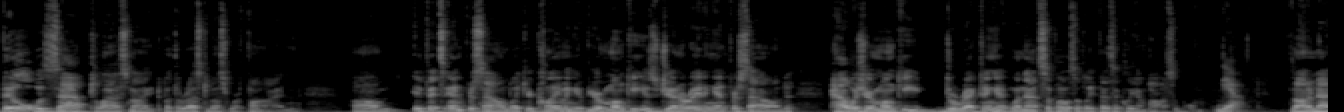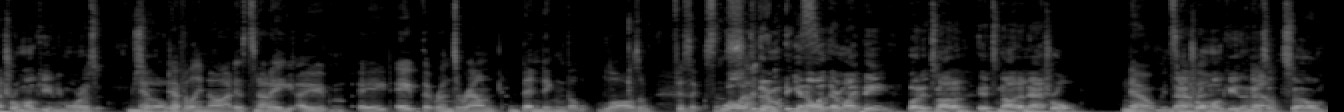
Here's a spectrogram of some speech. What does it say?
Bill was zapped last night, but the rest of us were fine. Um, if it's infrasound, like you're claiming, if your monkey is generating infrasound, how is your monkey directing it when that's supposedly physically impossible? Yeah. It's not a natural monkey anymore, is it? No, so, definitely not. It's not a, a a ape that runs around bending the laws of physics and Well, science. there, you know what? There might be, but it's not a it's not a natural no, it's not natural a- monkey then, is it? So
